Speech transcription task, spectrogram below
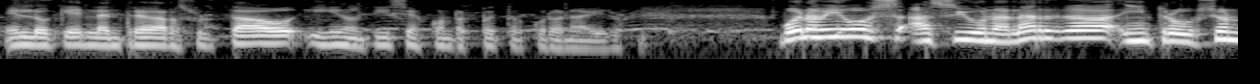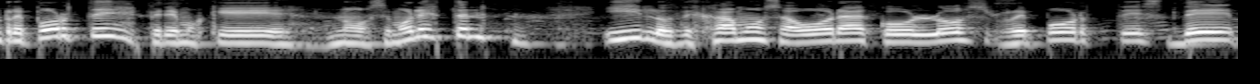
en lo que es la entrega de resultados y noticias con respecto al coronavirus. Bueno amigos, ha sido una larga introducción reporte, esperemos que no se molesten y los dejamos ahora con los reportes de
